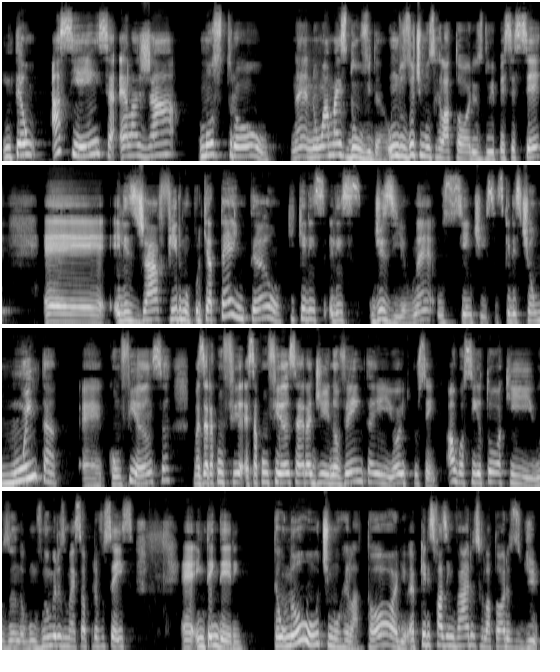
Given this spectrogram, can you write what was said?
Então, a ciência, ela já mostrou né, não há mais dúvida. Um dos últimos relatórios do IPCC é, eles já afirmam, porque até então, o que, que eles, eles diziam, né, os cientistas? Que eles tinham muita é, confiança, mas era confi essa confiança era de 98%. Algo assim, eu estou aqui usando alguns números, mas só para vocês é, entenderem. Então, no último relatório, é porque eles fazem vários relatórios de,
